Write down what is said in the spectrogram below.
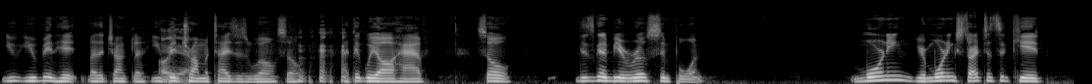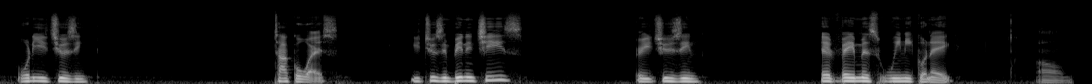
you you've been hit by the chancla. You've Oh, been yeah. traumatized as well. So I think we all have. So this is gonna be a real simple one. morning, your morning starts as a kid. What are you choosing? Taco wise, you choosing bean and cheese, or you choosing el famous weenie con egg? Um,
